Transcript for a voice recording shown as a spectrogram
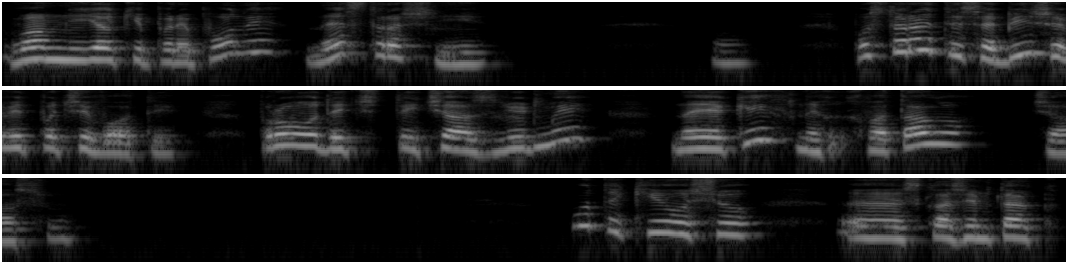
Вам ніякі перепони не страшні. Постарайтеся більше відпочивати, проводити час з людьми, на яких не хватало часу. Отакі ось, е, скажімо так,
